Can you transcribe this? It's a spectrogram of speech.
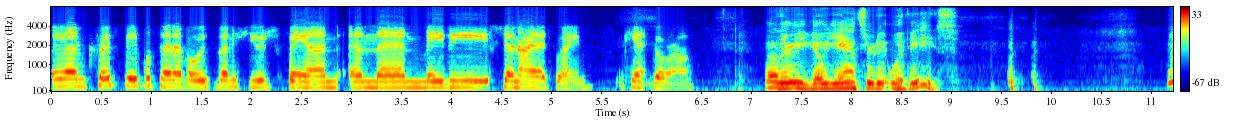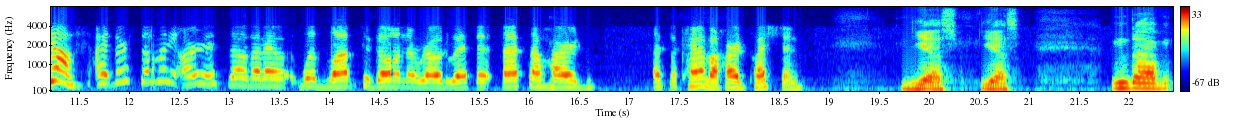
And Chris Stapleton, I've always been a huge fan. And then maybe Shania Twain. Can't go wrong. Oh, there you go. You answered it with ease. Yeah, I, there's so many artists though that I would love to go on the road with. It, that's a hard. That's a kind of a hard question. Yes, yes. And um,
